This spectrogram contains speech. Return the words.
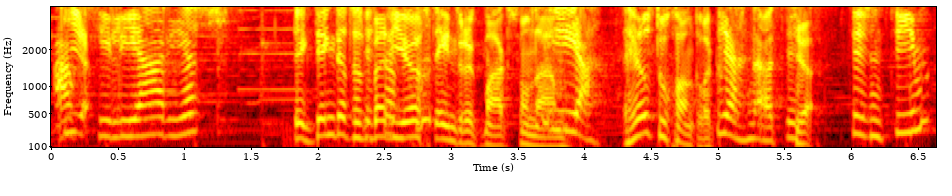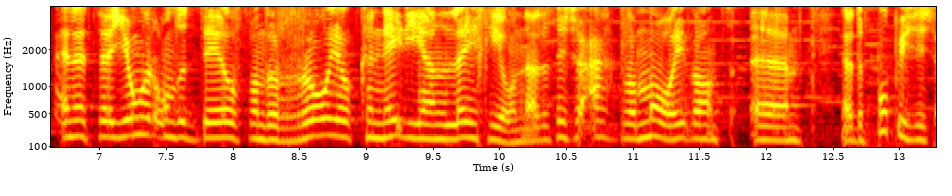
Auxiliarius? Ik denk dat het is bij dat de jeugd goed? indruk maakt, zo'n naam. Ja. Heel toegankelijk. Ja, nou, het is, ja. het is een team en het uh, jonger onderdeel van de Royal Canadian Legion. Nou, dat is eigenlijk wel mooi, want uh, nou, de poppies is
